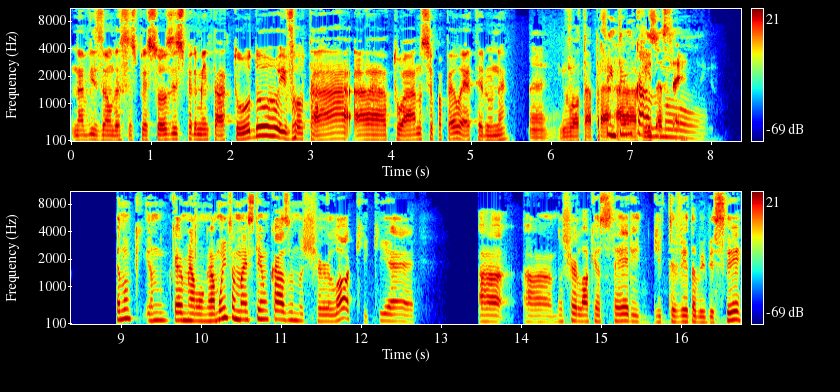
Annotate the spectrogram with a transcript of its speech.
na- visão dessas pessoas, experimentar tudo e voltar a atuar no seu papel hétero, né? né? E voltar pra Sim, tem um a caso vida no. certa. Eu não, eu não quero me alongar muito, mas tem um caso no Sherlock, que é. A, a, no Sherlock, a série de TV da BBC,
